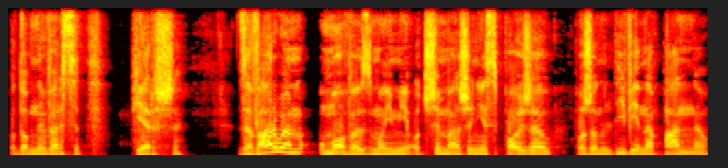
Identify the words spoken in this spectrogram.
Podobny werset pierwszy. Zawarłem umowę z moimi oczyma, że nie spojrzę porządliwie na Pannę.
